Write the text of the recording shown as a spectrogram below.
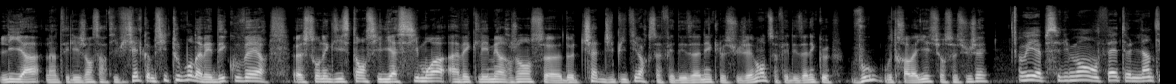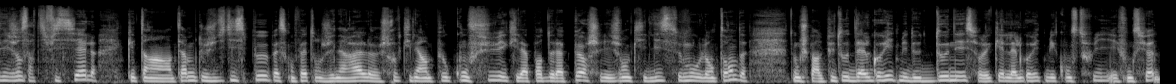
l'IA, l'intelligence artificielle, comme si tout le monde avait découvert euh, son existence il y a six mois avec l'émergence euh, de ChatGPT, alors que ça fait des années que le sujet monte, ça fait des années que vous, vous travaillez sur ce sujet. Oui, absolument. En fait, l'intelligence artificielle, qui est un terme que j'utilise peu parce qu'en fait, en général, je trouve qu'il est un peu confus et qu'il apporte de la peur chez les gens qui lisent ce mot ou l'entendent. Donc, je parle plutôt d'algorithmes et de données sur lesquelles l'algorithme est construit et fonctionne.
